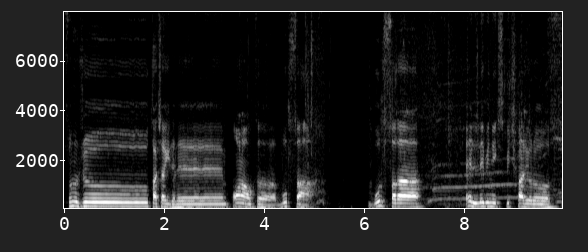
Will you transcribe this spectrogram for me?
Sunucu kaça gidelim? 16 Bursa. Bursa'da 50.000 XP çıkarıyoruz.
